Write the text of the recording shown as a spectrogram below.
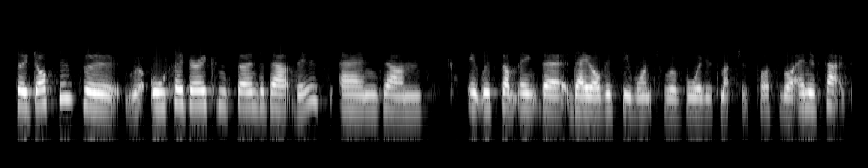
so doctors were, were, also very concerned about this, and um, it was something that they obviously want to avoid as much as possible. And in fact,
